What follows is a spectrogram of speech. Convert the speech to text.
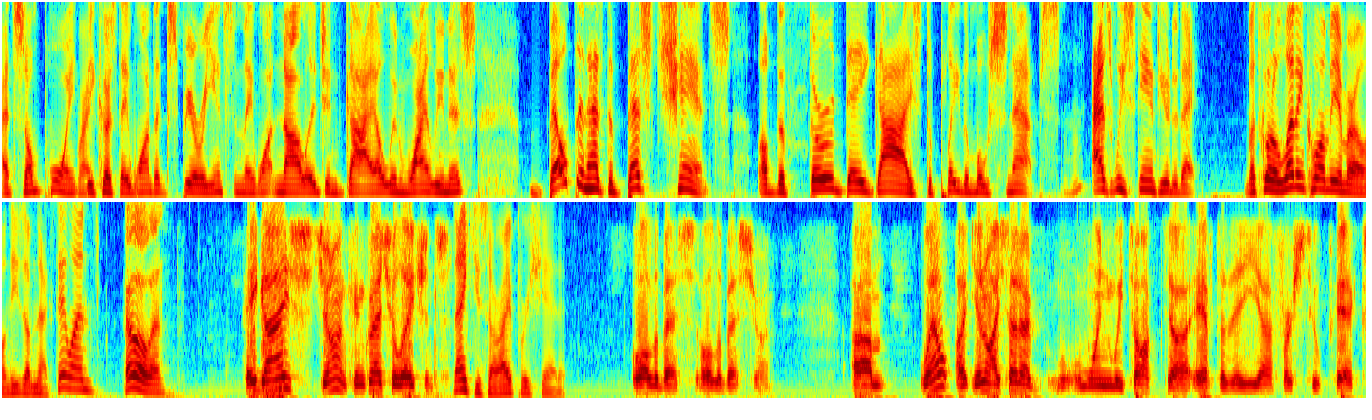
at some point Right. because they want experience and they want knowledge and guile and wiliness, Belton has the best chance of the third day guys to play the most snaps Mm-hmm. as we stand here today. Let's go to Len in Columbia, Maryland. He's up next. Hey, Len. Hello, Len. Hey guys, John, congratulations. Thank you, sir. I appreciate it. All the best. All the best, John. Um, well, uh, you know, I said I, when we talked uh, after the uh, first two picks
